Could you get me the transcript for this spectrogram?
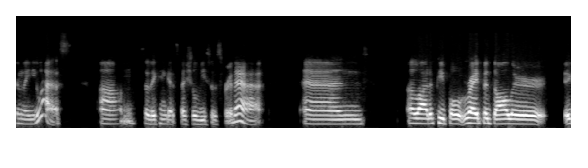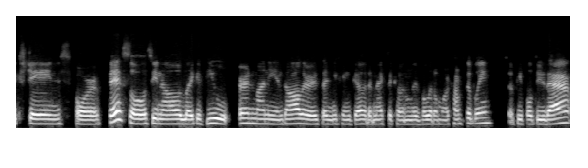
in the us um, so they can get special visas for that and a lot of people write the dollar exchange for pesos you know like if you earn money in dollars then you can go to mexico and live a little more comfortably so people do that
